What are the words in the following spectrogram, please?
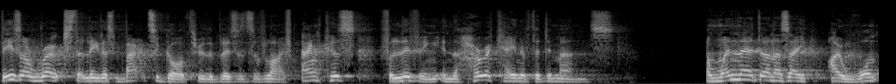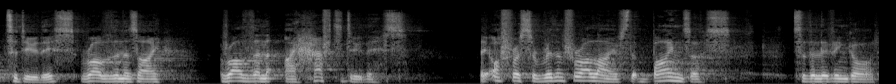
These are ropes that lead us back to God through the blizzards of life, anchors for living in the hurricane of the demands. And when they're done as a I want to do this rather than as I rather than I have to do this, they offer us a rhythm for our lives that binds us to the living God.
